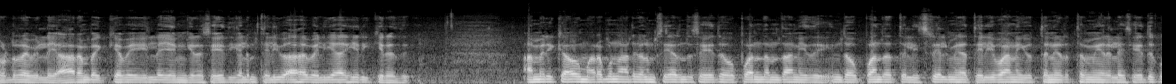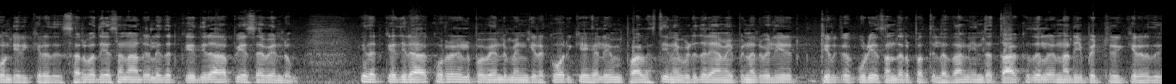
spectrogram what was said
தொடரவில்லை ஆரம்பிக்கவே இல்லை என்கிற செய்திகளும் தெளிவாக வெளியாகி இருக்கிறது அமெரிக்காவும் அரபு நாடுகளும் சேர்ந்து செய்த ஒப்பந்தம்தான் இது. இந்த ஒப்பந்தத்தில் இஸ்ரேல் மிக தெளிவான யுத்த நிறுத்த மீறலை செய்து கொண்டிருக்கிறது. சர்வதேச நாடுகள் இதற்கு எதிராக பேச வேண்டும் இதற்கு எதிராக குரல் எழுப்ப வேண்டும் என்கிற கோரிக்கைகளையும் பாலஸ்தீன விடுதலை அமைப்பினர் வெளியிட்டிருக்கக்கூடிய சந்தர்ப்பத்தில் தான் இந்த தாக்குதல் நடைபெற்றிருக்கிறது.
